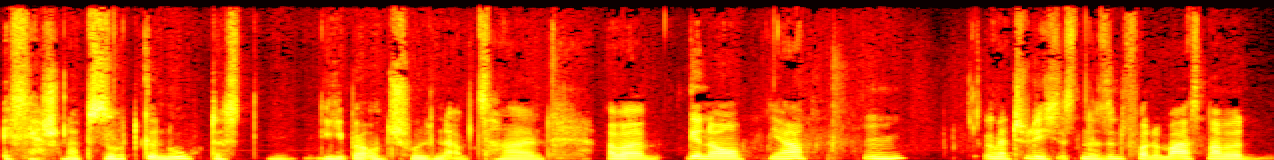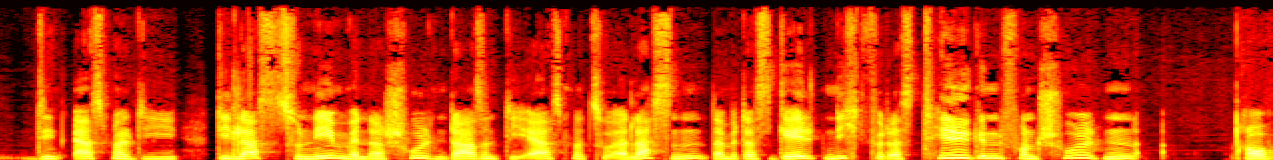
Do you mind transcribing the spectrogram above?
ist ja schon absurd genug, dass die bei uns Schulden abzahlen. Aber genau, ja. Mhm natürlich ist eine sinnvolle Maßnahme, die, erstmal die, die Last zu nehmen, wenn da Schulden da sind, die erstmal zu erlassen, damit das Geld nicht für das Tilgen von Schulden drauf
